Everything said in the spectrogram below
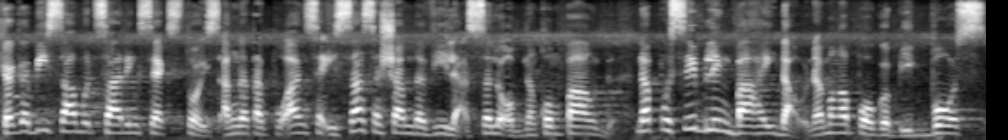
Kagabi, samot-saring sex toys ang natagpuan sa isa sa siyam na villa sa loob ng compound na posibleng bahay daw ng mga Pogo Big Boss.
